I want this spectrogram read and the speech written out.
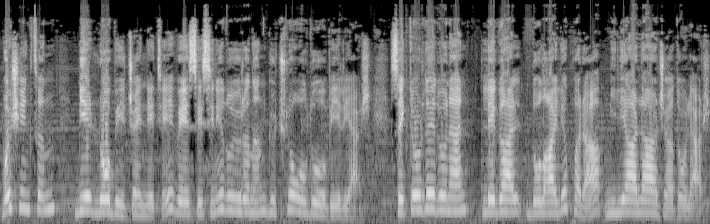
Washington bir lobi cenneti ve sesini duyuranın güçlü olduğu bir yer. Sektörde dönen legal dolaylı para milyarlarca dolar.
